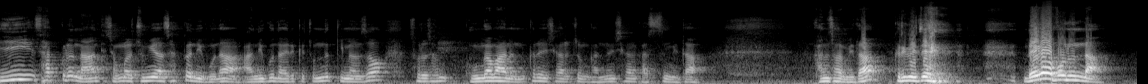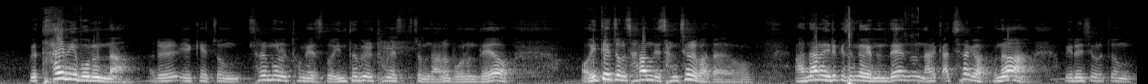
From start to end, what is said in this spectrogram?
이 사건은 나한테 정말 중요한 사건이구나, 아니구나, 이렇게 좀 느끼면서 서로 참 공감하는 그런 시간을 좀 갖는 시간을 갖습니다. 감사합니다. 그리고 이제 내가 보는 나, 그리고 타인이 보는 나를 이렇게 좀 설문을 통해서도 인터뷰를 통해서도 좀 나눠보는데요. 어, 이때 좀 사람들이 상처를 받아요. 아, 나는 이렇게 생각했는데 넌날 까칠하게 봤구나. 뭐 이런 식으로 좀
